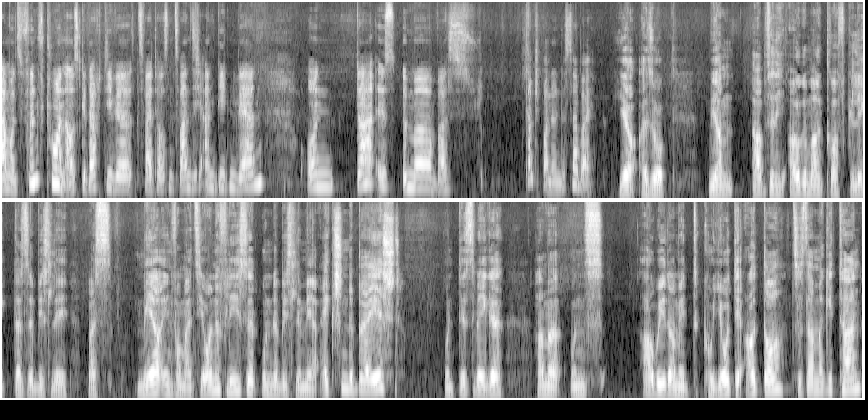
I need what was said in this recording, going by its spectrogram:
haben uns fünf Touren ausgedacht, die wir 2020 anbieten werden. Und da ist immer was ganz Spannendes dabei. Ja, also wir haben hauptsächlich Augenmerk drauf gelegt, dass ein bisschen was mehr Informationen fließen und ein bisschen mehr Action dabei ist. Und deswegen haben wir uns auch wieder mit Coyote Outdoor zusammengetan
